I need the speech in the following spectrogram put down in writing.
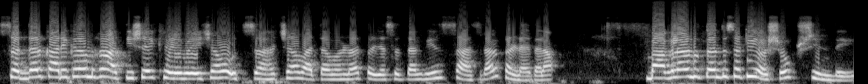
सदर कार्यक्रम हा अतिशय खेळीवेळीच्या व उत्साहाच्या वातावरणात प्रजासत्ताक दिन साजरा करण्यात आला. बागला वृत्तांतासाठी अशोक शिंदे.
